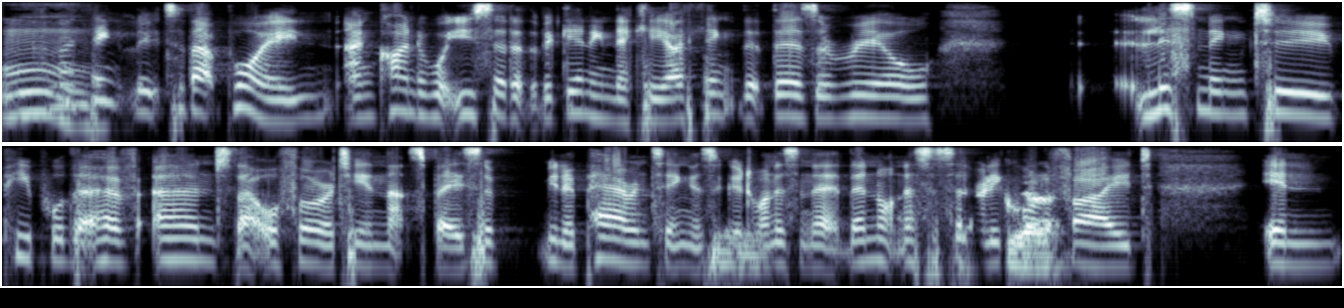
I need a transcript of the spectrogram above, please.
Mm. I think, Luke, to that point, and kind of what you said at the beginning, Nikki, I think that there's a real listening to people that have earned that authority in that space. So, you know, parenting is a good mm. one, isn't it? They're not necessarily qualified in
